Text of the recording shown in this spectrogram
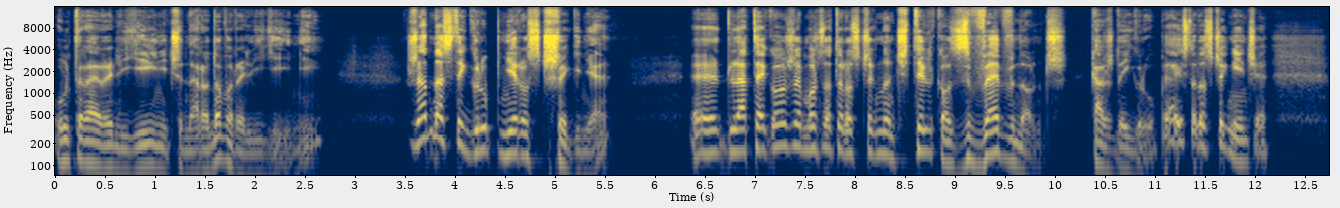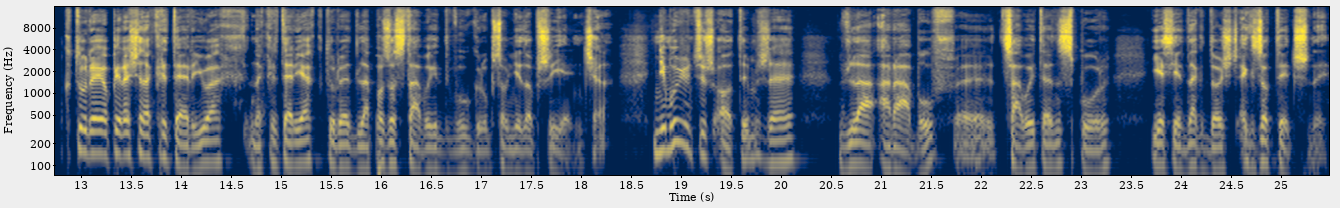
ultrareligijni czy narodowo-religijni, żadna z tych grup nie rozstrzygnie, e, dlatego że można to rozstrzygnąć tylko z wewnątrz każdej grupy, a jest to rozstrzygnięcie, które opiera się na kryteriach, na kryteriach, które dla pozostałych dwóch grup są nie do przyjęcia. Nie mówiąc już o tym, że dla Arabów e, cały ten spór jest jednak dość egzotyczny.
